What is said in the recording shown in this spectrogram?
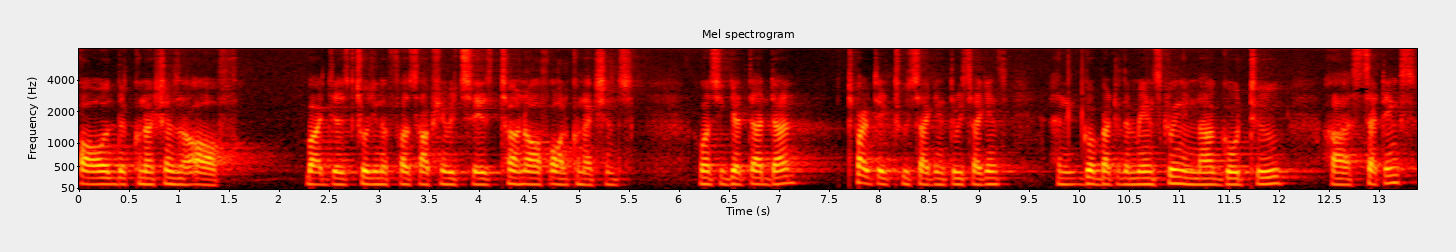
all the connections are off by just choosing the first option which says turn off all connections. Once you get that done it probably take two seconds three seconds and go back to the main screen and now go to uh, settings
